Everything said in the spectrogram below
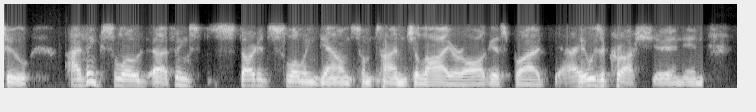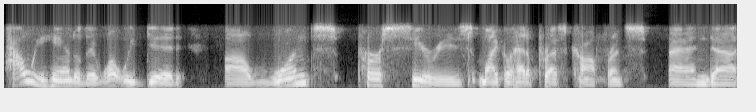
to. I think slowed uh, things started slowing down sometime July or August, but uh, it was a crush. And, and how we handled it, what we did, uh, once per series, Michael had a press conference and uh,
